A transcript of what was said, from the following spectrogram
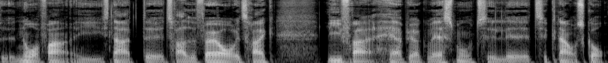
nordfra i snart øh, 30-40 år i træk, lige fra Herbjørg Vasmo til, øh, til Knavsgaard.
